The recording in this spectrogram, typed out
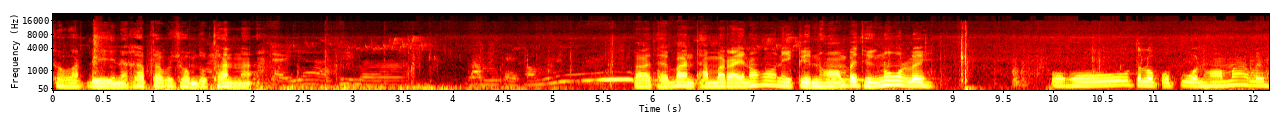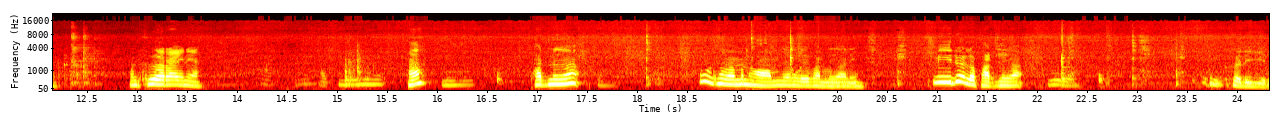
สวัสดีนะครับท่านผู้ชมทุกท่านนะแต่ย่าที่มาลำแต่เขาไม่ป้าแถวบ้านทำอะไรเนาะนี่กลิ่นหอมไปถึงนู่นเลย โอ้โหตลบอบอวนหอมมากเลย มันคืออะไรเนี่ยผัดนี้ฮะนี่ผัดเนื้อโอ้ทำไมมันหอมจังเลยผัดเนื้อนี่ มีด้วยเหรอผัดเนื้อนี่ไงเพิ่งเคยได้ยิน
